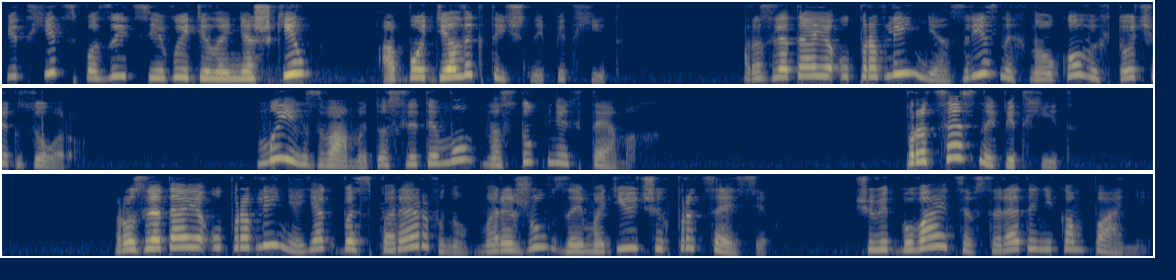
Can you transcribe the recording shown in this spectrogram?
Підхід з позиції виділення шкіл або діалектичний підхід розглядає управління з різних наукових точок зору. Ми їх з вами дослідимо в наступних темах. Процесний підхід розглядає управління як безперервну мережу взаємодіючих процесів, що відбуваються всередині компанії.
